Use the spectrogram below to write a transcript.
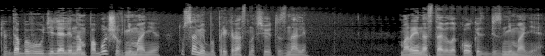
«Когда бы вы уделяли нам побольше внимания, то сами бы прекрасно все это знали». Морейн оставила колкость без внимания.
